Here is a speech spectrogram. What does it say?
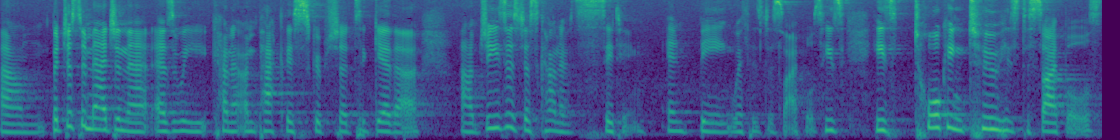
Um, but just imagine that as we kind of unpack this scripture together, uh, Jesus just kind of sitting and being with his disciples. He's, he's talking to his disciples.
